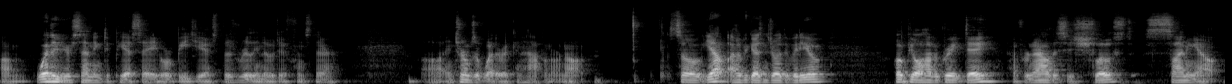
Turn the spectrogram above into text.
Um, whether you're sending to PSA or BGS, there's really no difference there uh, in terms of whether it can happen or not. So yeah, I hope you guys enjoyed the video. Hope you all have a great day. And for now, this is Schloast signing out.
